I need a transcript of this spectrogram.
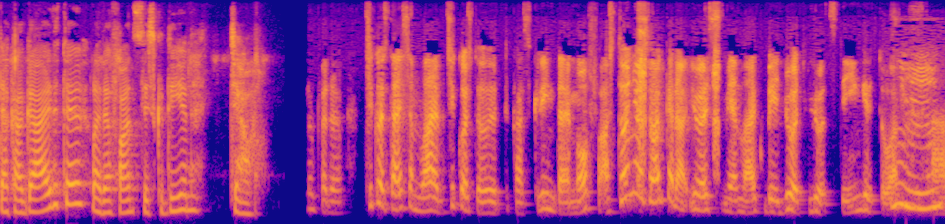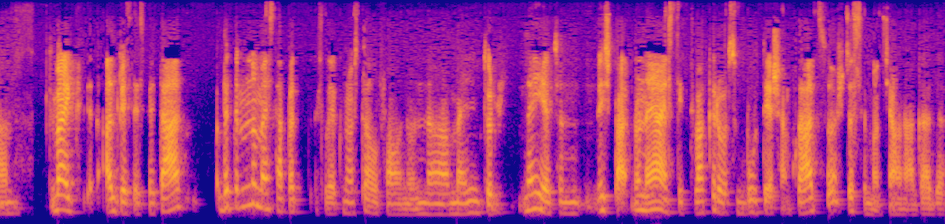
Tā kā gaida tevi, lai tev fantastiska diena. Čau! Nu, par, cikos taisam laivu, cikos tev ir kā screen time off? Astoņos vakarā, jo es vienlaiku biju ļoti, ļoti stingri to. Mm -hmm. um, vajag atgriezties pie tā. Bet nu, mēs tāpat liekam no telefona un uh, mēģinām tur neiet un vispār nu, neaiztikt vakaros un būt tiešām klātsošs. Tas ir mans jaunā gada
